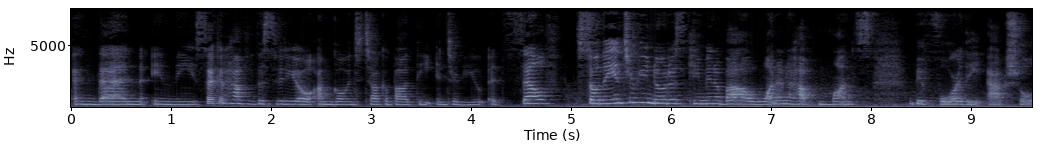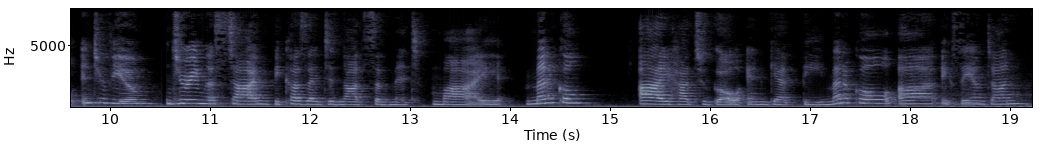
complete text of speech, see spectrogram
and then in the second half of this video, I'm going to talk about the interview itself. So the interview notice came in about one and a half months before the actual interview. During this time, because I did not submit my medical, I had to go and get the medical uh, exam done.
